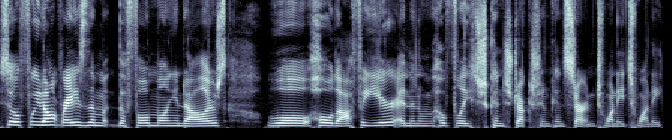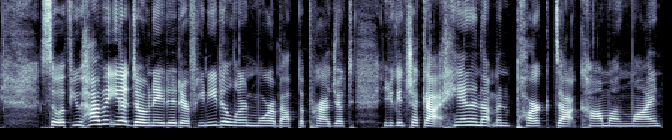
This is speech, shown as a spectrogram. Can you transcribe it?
So if we don't raise them the full million dollars, we'll hold off a year and then hopefully construction can start in 2020. So if you haven't yet donated or if you need to learn more about the project, you can check out hannahnutmanpark.com online.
